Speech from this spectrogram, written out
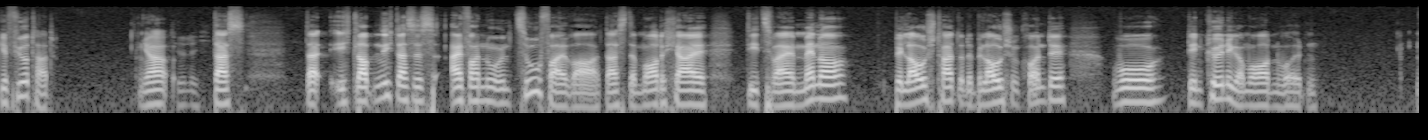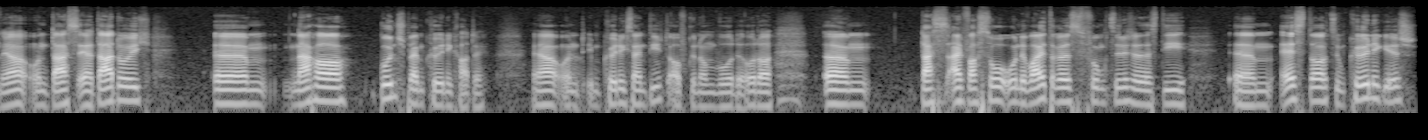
geführt hat. Ja, Natürlich. dass da, ich glaube nicht, dass es einfach nur ein Zufall war, dass der Mordechai die zwei Männer belauscht hat oder belauschen konnte, wo den König ermorden wollten. Ja, und dass er dadurch ähm, nachher Gunst beim König hatte. Ja, und im König sein Dienst aufgenommen wurde. Oder ähm, dass es einfach so ohne weiteres funktionierte, dass die ähm, Esther zum König ist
